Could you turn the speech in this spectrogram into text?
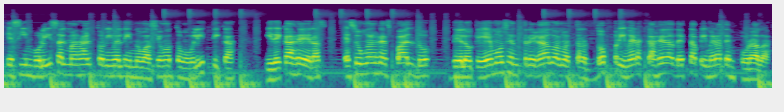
que simboliza el más alto nivel de innovación automovilística y de carreras, es un gran respaldo de lo que hemos entregado a nuestras dos primeras carreras de esta primera temporada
